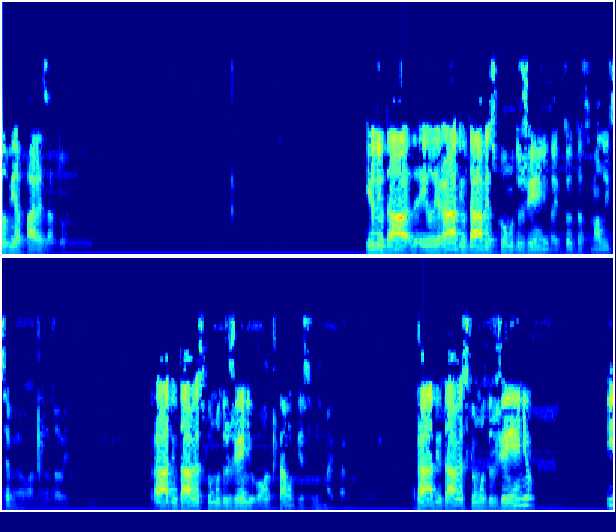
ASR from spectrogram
dobija pare za to. Ili, da, ili radi u daveskom udruženju, da, je to, da se malo i sebe ovako. Radi u daveskom udruženju, on, tamo gdje se uzmaju pare. Radi u daveskom udruženju i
